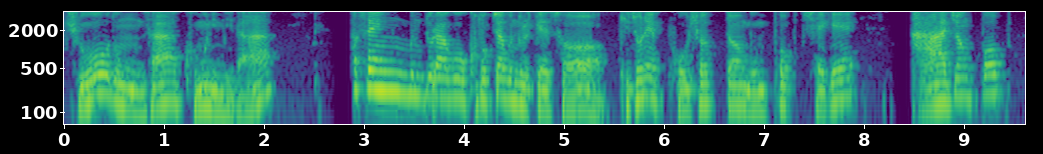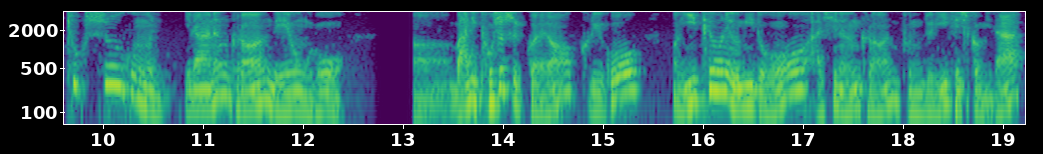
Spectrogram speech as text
주어 동사 구문입니다. 학생분들하고 구독자분들께서 기존에 보셨던 문법책의 가정법 특수구문이라는 그런 내용으로 어, 많이 보셨을 거예요. 그리고 어, 이 표현의 의미도 아시는 그런 분들이 계실 겁니다.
